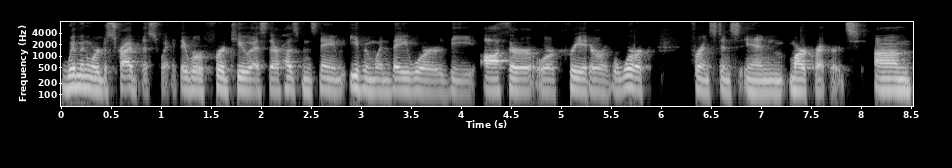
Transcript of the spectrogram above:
women were described this way. They were referred to as their husband's name, even when they were the author or creator of a work, for instance, in MARC records. Um,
